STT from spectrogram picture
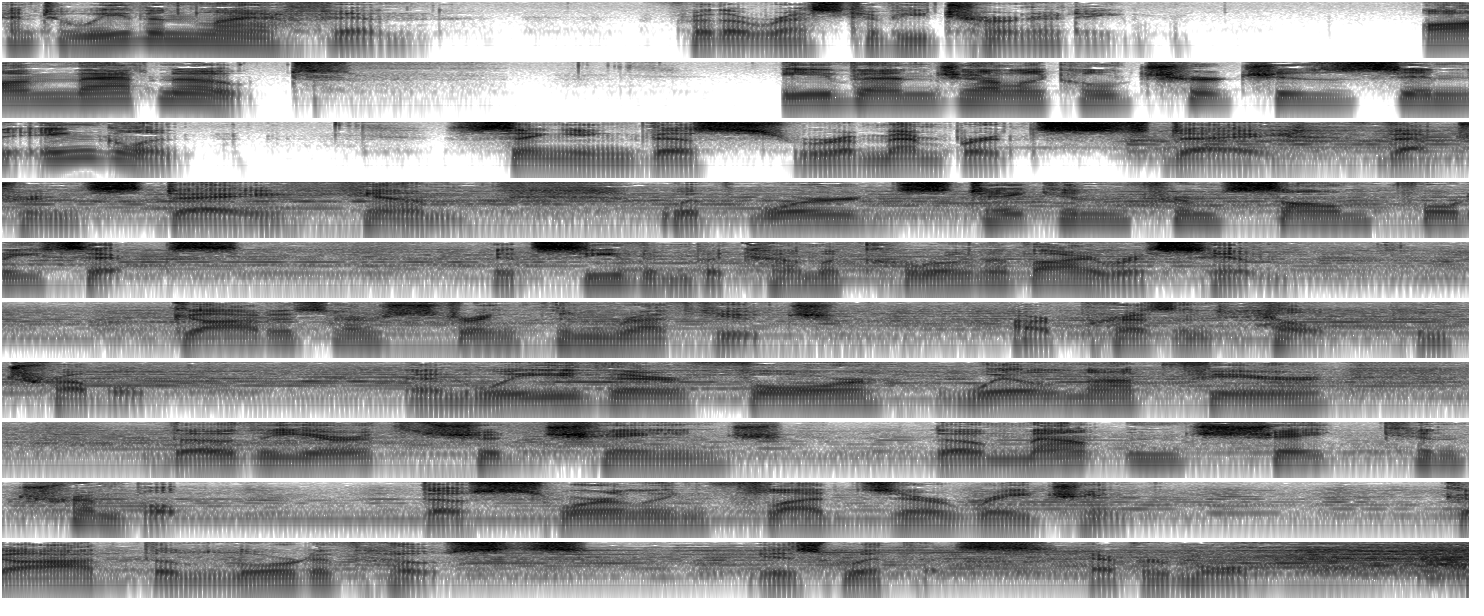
and to even laugh in for the rest of eternity. On that note, evangelical churches in England singing this Remembrance Day, Veterans Day hymn with words taken from Psalm 46. It's even become a coronavirus hymn. God is our strength and refuge, our present help in trouble. And we, therefore, will not fear, though the earth should change, though mountains shake and tremble, though swirling floods are raging. God, the Lord of hosts, is with us evermore.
